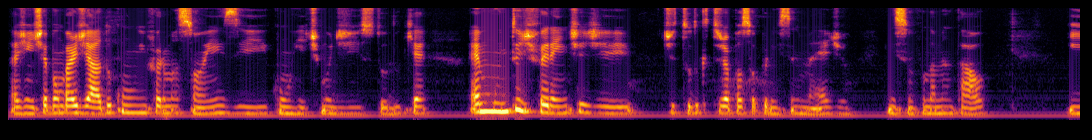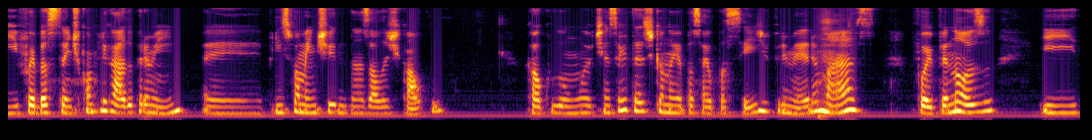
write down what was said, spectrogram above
A gente é bombardeado com informações e com um ritmo de estudo que é, é muito diferente de, de tudo que tu já passou por ensino médio, ensino fundamental. E foi bastante complicado para mim, é, principalmente nas aulas de cálculo. Cálculo 1, eu tinha certeza de que eu não ia passar, eu passei de primeira, mas foi penoso. E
